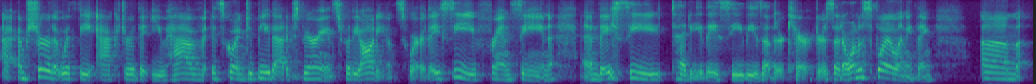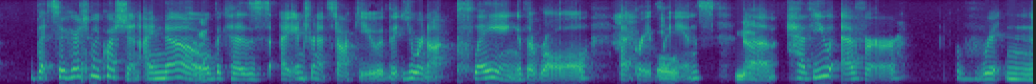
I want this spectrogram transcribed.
I'm sure that with the actor that you have, it's going to be that experience for the audience where they see Francine and they see Teddy, they see these other characters. I don't want to spoil anything. Um, but so here's my question. I know Okay. because I internet stalk you that you are not playing the role at Great Oh, Plains. No. Um, have you ever written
